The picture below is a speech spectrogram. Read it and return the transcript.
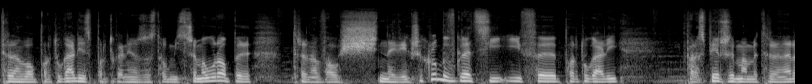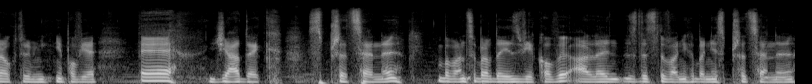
trenował Portugalię. Z Portugalią został mistrzem Europy, trenował największe kluby w Grecji i w Portugalii. Po raz pierwszy mamy trenera, o którym nikt nie powie, e, dziadek z przeceny, bo pan co prawda jest wiekowy, ale zdecydowanie chyba nie z przeceny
